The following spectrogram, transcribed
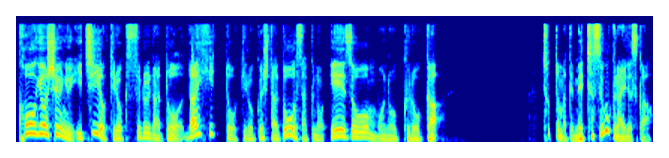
興行収入1位を記録するなど、大ヒットを記録した同作の映像をモノクロ化。ちょっと待って、めっちゃすごくないですか？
